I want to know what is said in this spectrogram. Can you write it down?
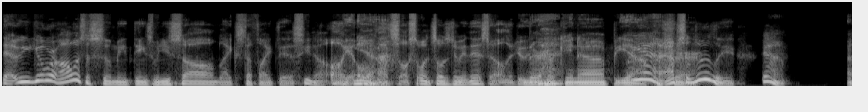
That you were always assuming things when you saw like stuff like this. You know, oh yeah, Yeah. oh that's so and so's doing this, oh they're doing They're that. hooking up. Yeah, Oh, yeah, for sure. absolutely. Yeah, Uh,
